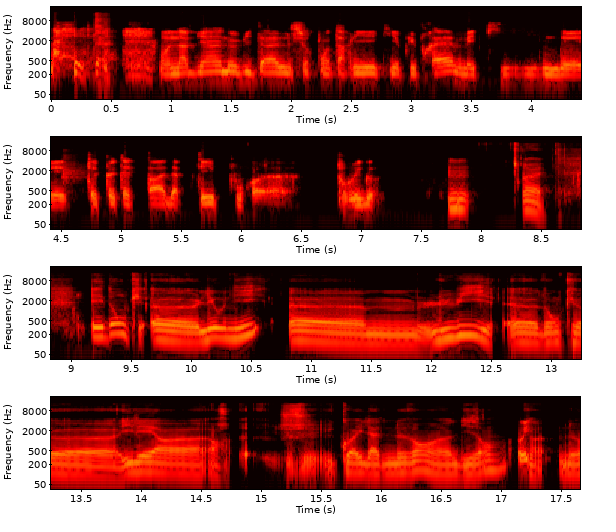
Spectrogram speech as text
on a bien un hôpital sur Pontarlier qui est plus près, mais qui n'était peut-être pas adapté pour, euh, pour Hugo. Mm. ouais. Et donc, euh, Léonie, euh, lui, donc, il est. quoi, il a 9 ans, 10 hein, ans? Oui, 9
